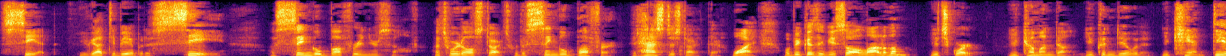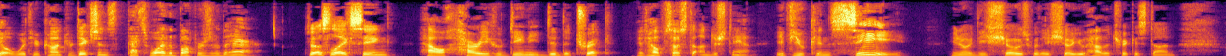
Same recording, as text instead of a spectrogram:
See it. You've got to be able to see a single buffer in yourself. That's where it all starts, with a single buffer. It has to start there. Why? Well, because if you saw a lot of them, you'd squirt. You'd come undone. You couldn't deal with it. You can't deal with your contradictions. That's why the buffers are there. Just like seeing how Harry Houdini did the trick, it helps us to understand. If you can see, you know, these shows where they show you how the trick is done,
